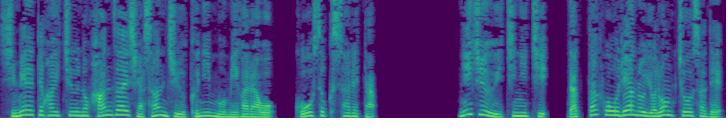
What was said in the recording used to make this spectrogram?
指名手配中の犯罪者39人も身柄を拘束された。21日、ダッタフォーリャの世論調査で、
